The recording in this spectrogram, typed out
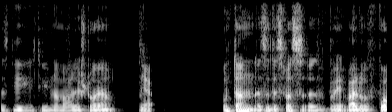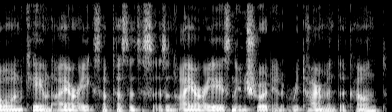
Also, die die normale Steuer. Ja. Und dann also, das, was also, we weil du 401(k) und IRA gesagt hast, also, das also, 'n IRA ist 'n Insured Retirement Account.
